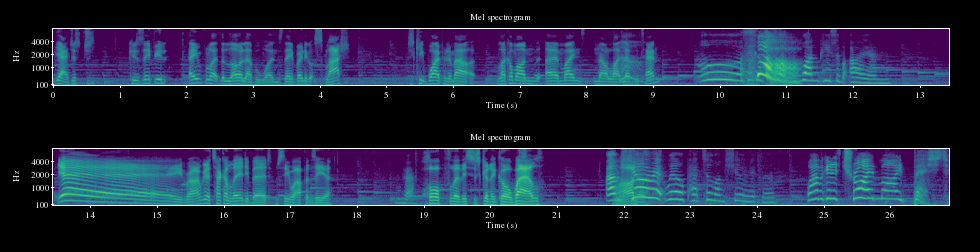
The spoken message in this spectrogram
Yeah, just just because if you aim for like the lower level ones, they've only got splash. Just keep wiping them out. Like I'm on, uh, mine's now like level ten. Oh, I think I've got one piece of iron. Yay! Right, I'm gonna attack a ladybird and see what happens here. Okay. Hopefully this is gonna go well. I'm sure it will, Petal. I'm sure it will. Well, I'm gonna try my best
